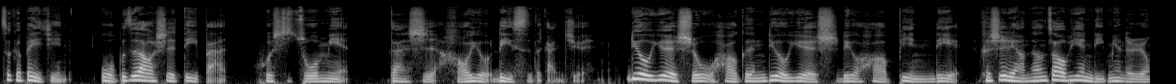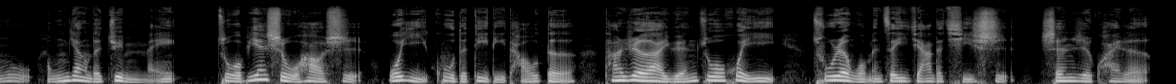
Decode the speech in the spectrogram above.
这个背景我不知道是地板。或是桌面，但是好有历史的感觉。六月十五号跟六月十六号并列，可是两张照片里面的人物同样的俊美。左边十五号是我已故的弟弟陶德，他热爱圆桌会议，出任我们这一家的骑士。生日快乐，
